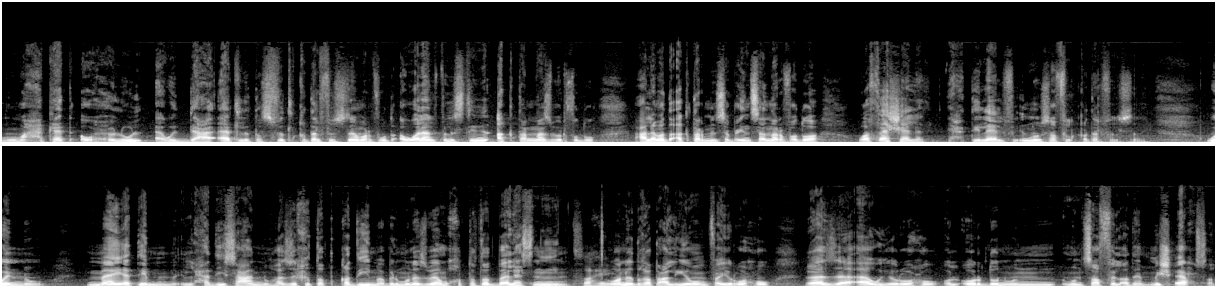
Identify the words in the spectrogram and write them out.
ممحكات أو حلول أو ادعاءات لتصفية القتال الفلسطيني مرفوضة. اولا الفلسطينيين أكثر ناس بيرفضوها على مدى أكثر من 70 سنة رفضوها وفشل الاحتلال في إنه يصفي القضية الفلسطينيه وإنه ما يتم الحديث عنه. هذه خطط قديمة بالمناسبة هي مخططات بقى لها سنين. صحيح. ونضغط عليهم فيروحوا غزة أو يروحوا الأردن ونصفي القضية. مش هيحصل.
